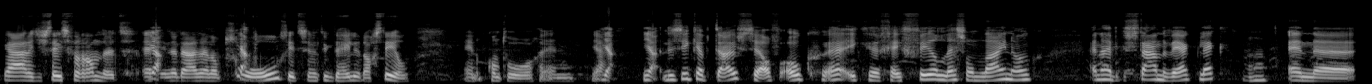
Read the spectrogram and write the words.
Ja, dat je steeds verandert. En Ja. inderdaad, en op school zitten ze natuurlijk de hele dag stil. En op kantoor. En, ja. Ja. Dus ik heb thuis zelf ook. Hè, ik eh, geef veel les online ook. En dan heb ik een staande werkplek. Mhm. En eh,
